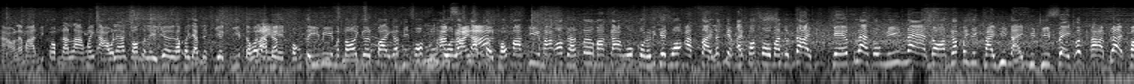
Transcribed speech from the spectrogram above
เอาแล้วมาที่ป้อมด้านล่างไม่เอาแล้วฮะกอนสเลเยอร์ครับพยายามจะเคลียร์คีปแต่ว่าไล่ดาครับเมจของตีมี่มันน้อยเกินไปครับพี่ฟอกรู้ห้ามตัวแล้วตายการนะเปิดของมาร์กี้มาร์คออฟดันเตอร์มากลางวงกดเฮลิเคนวอลอัดใส่แล้วเก็บไอปอนโปมาจนได้ เกมแรกตรงนี้แน่นอนครับไม่ใช่ใครที่ไหนคือทีมเบคอนไทม์ได้ไป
